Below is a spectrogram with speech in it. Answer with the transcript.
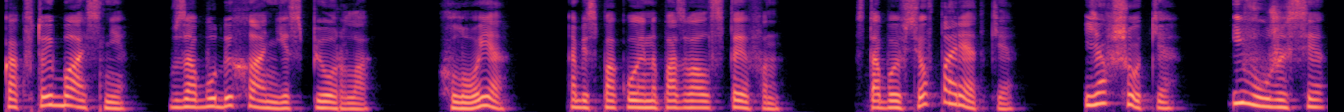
Как в той басне, в забу дыхание сперло. «Хлоя?» – обеспокоенно позвал Стефан. «С тобой все в порядке?» «Я в шоке. И в ужасе.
